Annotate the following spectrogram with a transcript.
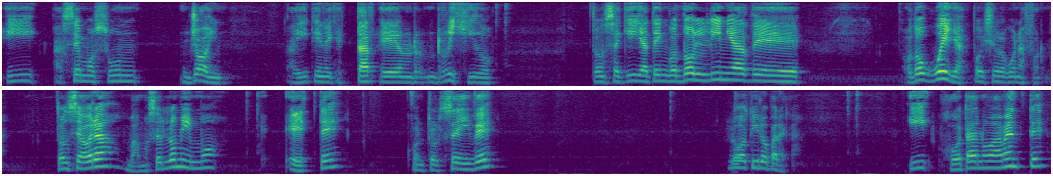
Y hacemos un join. Ahí tiene que estar en rígido. Entonces aquí ya tengo dos líneas de... O dos huellas, por decirlo de alguna forma. Entonces ahora vamos a hacer lo mismo. Este. Control C y B. Lo tiro para acá. Y J nuevamente.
